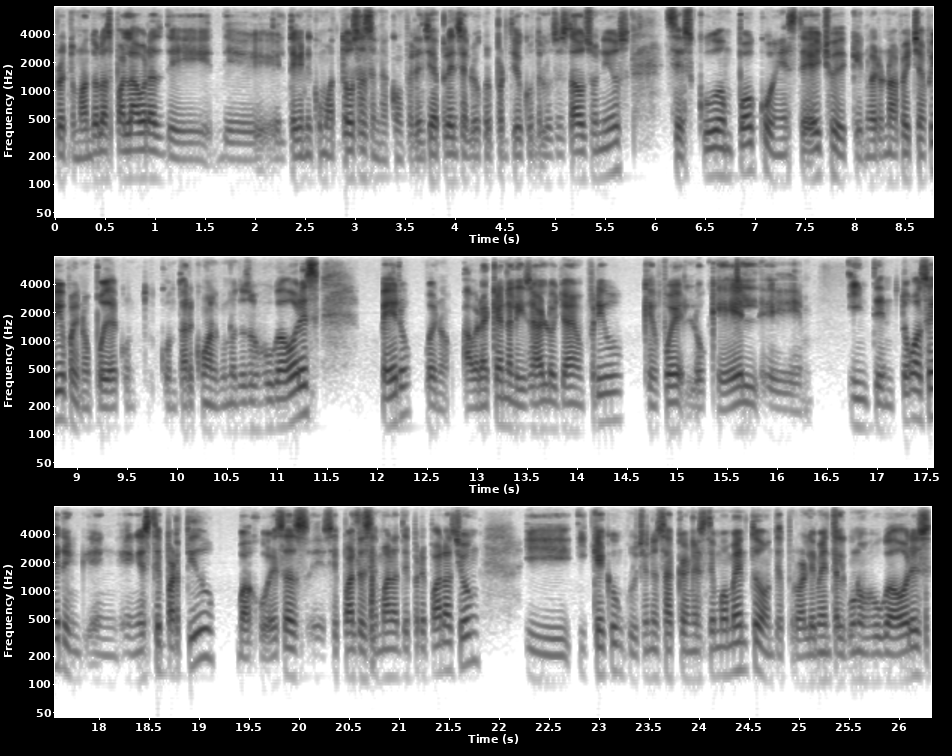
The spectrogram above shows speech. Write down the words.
retomando las palabras del de, el técnico Matosas en la conferencia de prensa luego del partido contra los Estados Unidos, se escuda un poco en este hecho de que no era una fecha FIFA y no podía contar con algunos de sus jugadores, pero bueno, habrá que analizarlo ya en frío, que fue lo que él eh, intentó hacer en este partido, bajo esas ese par semanas de preparación y, qué conclusiones saca en este momento, donde probablemente algunos jugadores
